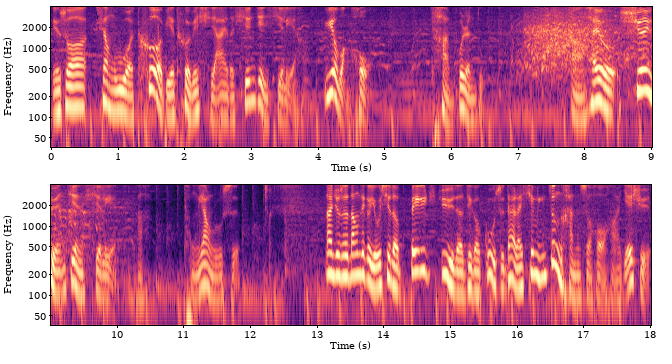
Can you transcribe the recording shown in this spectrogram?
比如说像我特别特别喜爱的《仙剑》系列，哈，越往后惨不忍睹。啊，还有《轩辕剑》系列，啊，同样如此。那就是当这个游戏的悲剧的这个故事带来心灵震撼的时候，哈，也许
